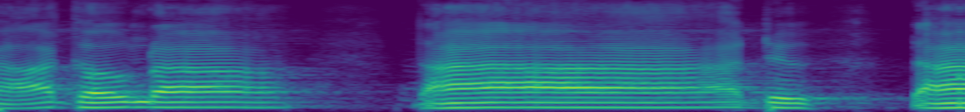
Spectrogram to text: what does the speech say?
ဘာကုံတော်သာဓုသာ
